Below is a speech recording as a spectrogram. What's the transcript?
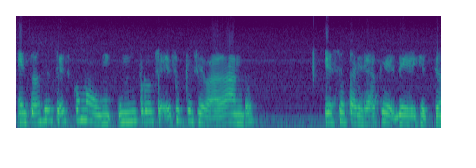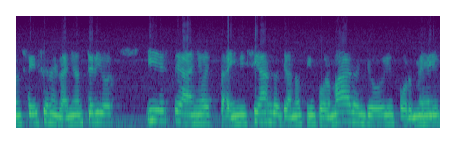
Entonces es como un, proceso que se va dando. Esa tarea que de gestión se hizo en el año anterior y este año está iniciando, ya nos informaron, yo informé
